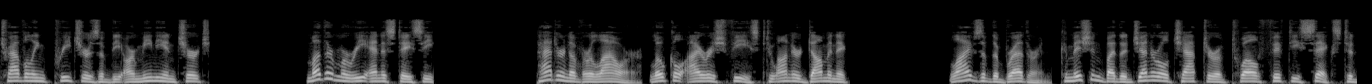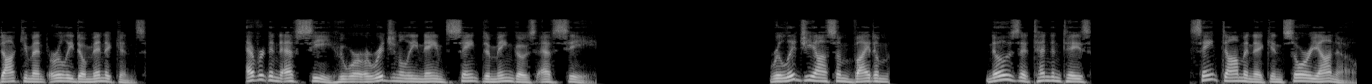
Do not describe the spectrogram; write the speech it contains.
traveling preachers of the Armenian Church Mother Marie Anastasi Pattern of Erlour, local Irish feast to honour Dominic Lives of the Brethren, commissioned by the General Chapter of 1256 to document early Dominicans Everton FC who were originally named St. Domingos FC Religiosam Vitam. Nos Attendentes. Saint Dominic in Soriano,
